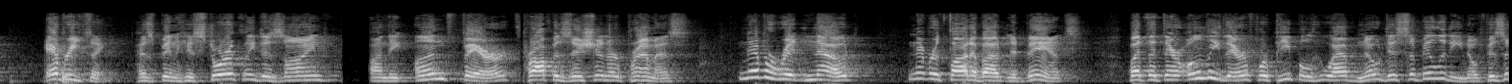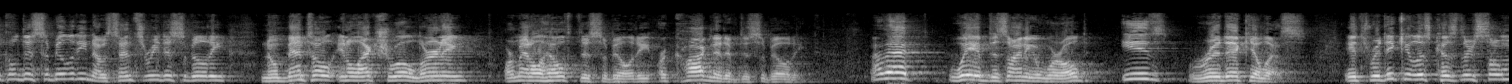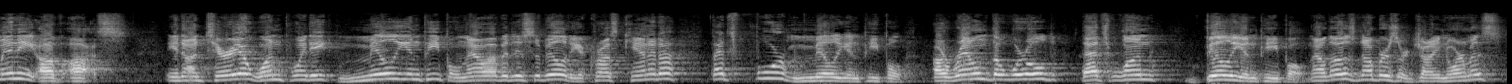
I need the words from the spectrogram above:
everything has been historically designed on the unfair proposition or premise, never written out, never thought about in advance, but that they're only there for people who have no disability, no physical disability, no sensory disability, no mental, intellectual, learning, or mental health disability, or cognitive disability. Now that way of designing a world is ridiculous. It's ridiculous because there's so many of us. In Ontario, 1.8 million people now have a disability. Across Canada, that's 4 million people. Around the world, that's 1 billion people. Now, those numbers are ginormous,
